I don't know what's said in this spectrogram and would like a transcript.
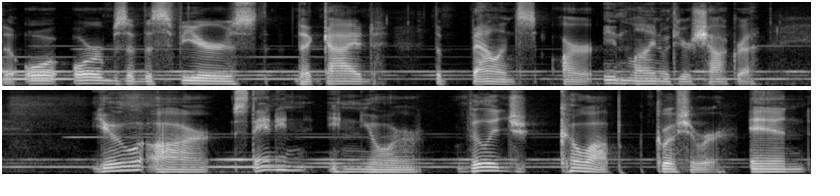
the or- orbs of the spheres that guide the balance are in line with your chakra. You are standing in your village co op grocerer, and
